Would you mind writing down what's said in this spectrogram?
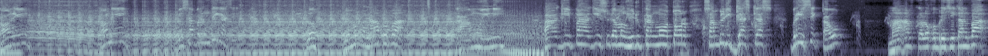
Tony, Tony, bisa berhenti gak sih? Loh, memang kenapa pak? Kamu ini pagi-pagi sudah menghidupkan motor sambil digas-gas, berisik tahu? Maaf kalau keberisikan pak.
